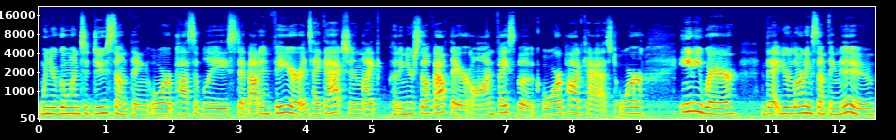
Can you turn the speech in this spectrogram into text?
when you're going to do something or possibly step out in fear and take action, like putting yourself out there on Facebook or a podcast or anywhere that you're learning something new,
